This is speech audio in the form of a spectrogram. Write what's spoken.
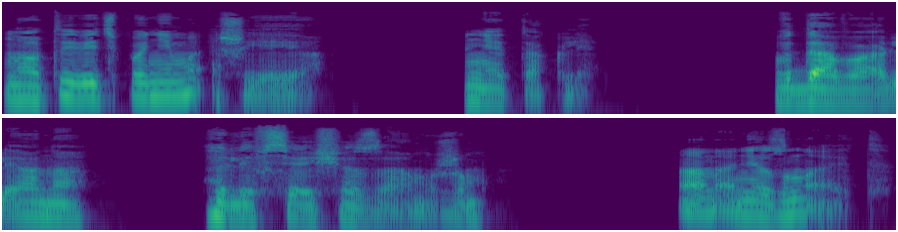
Но ты ведь понимаешь ее, не так ли? Вдова ли она? Или все еще замужем? Она не знает.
